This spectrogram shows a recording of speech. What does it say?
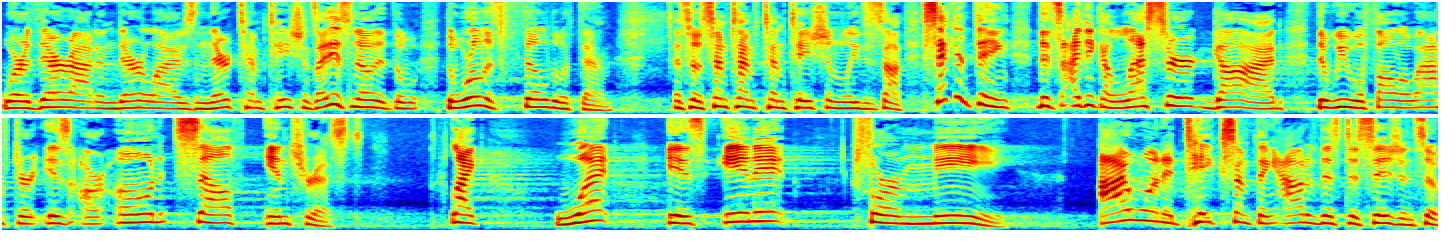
where they're at in their lives and their temptations, I just know that the, the world is filled with them. And so sometimes temptation leads us off. Second thing that's, I think, a lesser God that we will follow after is our own self interest. Like, what is in it for me? I want to take something out of this decision. So,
